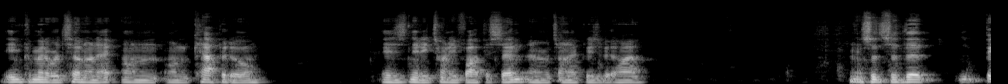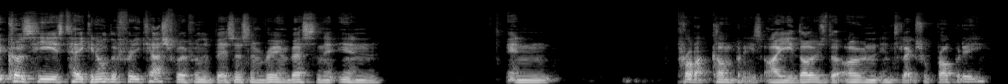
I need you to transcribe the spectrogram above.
the incremental return on on on capital is nearly twenty five percent, and return on equity is a bit higher. So, so the because he is taking all the free cash flow from the business and reinvesting it in in product companies, i.e., those that own intellectual property,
